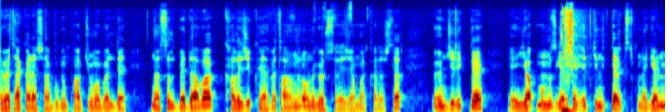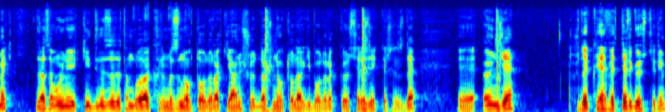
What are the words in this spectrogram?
Evet arkadaşlar bugün PUBG Mobile'de nasıl bedava kalıcı kıyafet alınır onu göstereceğim arkadaşlar. Öncelikle e, yapmamız gereken etkinlikler kısmına gelmek. Zaten oyuna ilk girdiğinizde zaten buralar kırmızı nokta olarak yani şuradaki noktalar gibi olarak gösterecektir sizde. E, önce şurada kıyafetleri göstereyim.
